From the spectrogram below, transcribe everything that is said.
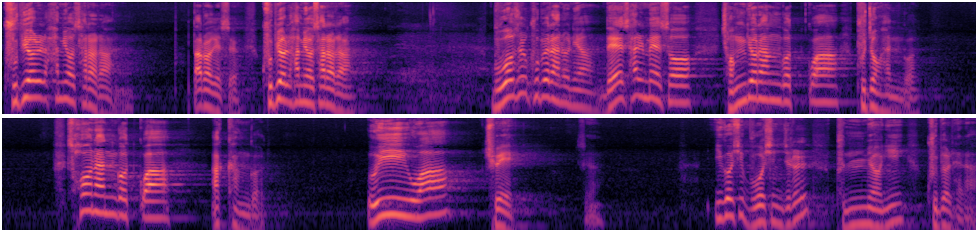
구별하며 살아라. 따로 하겠어요. 구별하며 살아라. 무엇을 구별하느냐? 내 삶에서 정결한 것과 부정한 것, 선한 것과 악한 것, 의와 죄. 이것이 무엇인지를 분명히 구별해라.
